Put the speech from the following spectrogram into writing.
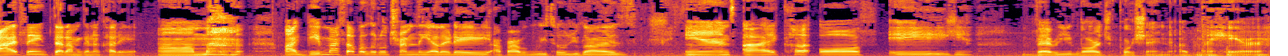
I think that I'm gonna cut it. Um, I gave myself a little trim the other day. I probably told you guys. And I cut off a very large portion of my hair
